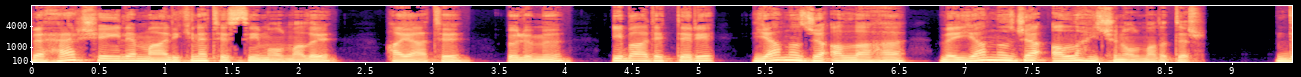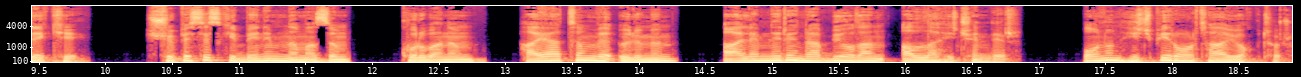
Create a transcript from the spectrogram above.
ve her şeyiyle malikine teslim olmalı, hayatı, ölümü, ibadetleri yalnızca Allah'a ve yalnızca Allah için olmalıdır. De ki, şüphesiz ki benim namazım, kurbanım, hayatım ve ölümüm, alemlerin Rabbi olan Allah içindir. Onun hiçbir ortağı yoktur.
